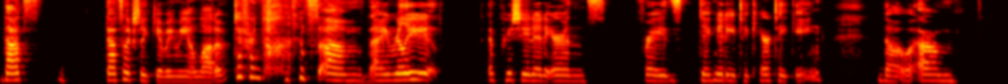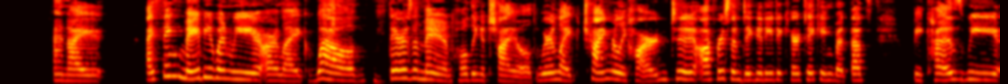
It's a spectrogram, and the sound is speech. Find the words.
That's that's actually giving me a lot of different thoughts. Um I really appreciated Erin's phrase dignity to caretaking though. Um and I I think maybe when we are like, wow, there's a man holding a child, we're like trying really hard to offer some dignity to caretaking, but that's because we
